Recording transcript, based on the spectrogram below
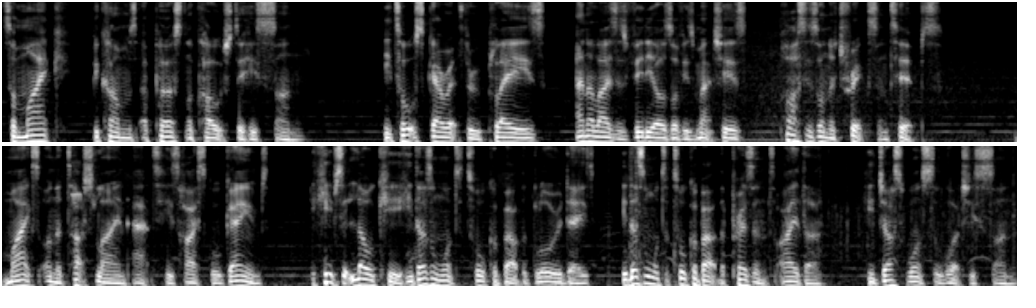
So Mike becomes a personal coach to his son. He talks Garrett through plays, analyzes videos of his matches, passes on the tricks and tips. Mike's on the touchline at his high school games. He keeps it low key. He doesn't want to talk about the glory days. He doesn't want to talk about the present either. He just wants to watch his son.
